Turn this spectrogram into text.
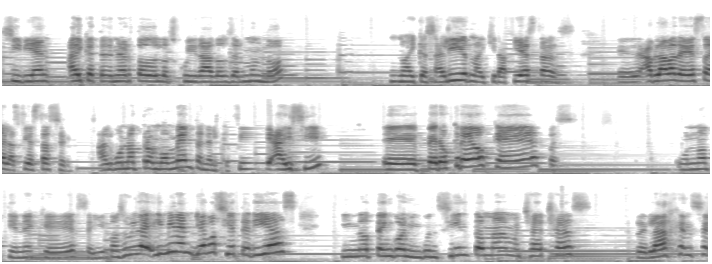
si bien hay que tener todos los cuidados del mundo, no hay que salir, no hay que ir a fiestas. Eh, hablaba de esto de las fiestas algún otro momento en el que fui, ahí sí, eh, pero creo que pues uno tiene que seguir con su vida. Y miren, llevo siete días y no tengo ningún síntoma, muchachas. Relájense,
